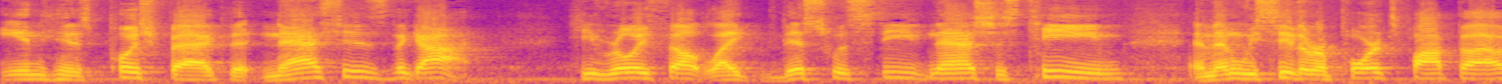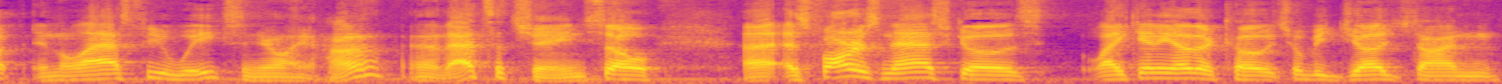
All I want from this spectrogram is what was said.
in his pushback that Nash is the guy he really felt like this was Steve Nash's team. And then we see the reports pop out in the last few weeks, and you're like, huh? Uh, that's a change. So, uh, as far as Nash goes, like any other coach, he'll be judged on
